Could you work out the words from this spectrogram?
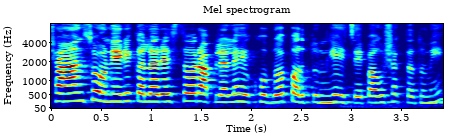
छान सोनेरी कलर असतोवर आपल्याला हे खोबरं परतून घ्यायचं आहे पाहू शकता तुम्ही?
